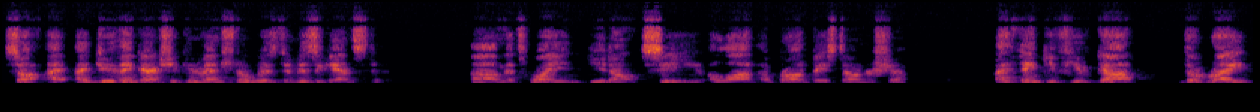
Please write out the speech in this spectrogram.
So I, I do think actually conventional wisdom is against it. Um, it's why you, you don't see a lot of broad based ownership. I think if you've got the right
